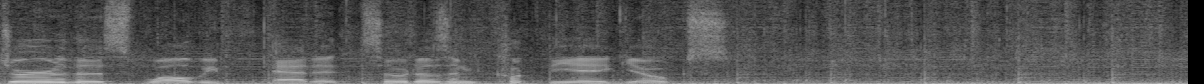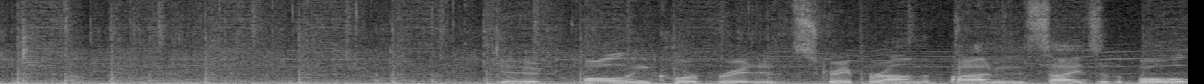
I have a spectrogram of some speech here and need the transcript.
stir this while we add it so it doesn't cook the egg yolks. Get it all incorporated, scrape around the bottom and the sides of the bowl.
